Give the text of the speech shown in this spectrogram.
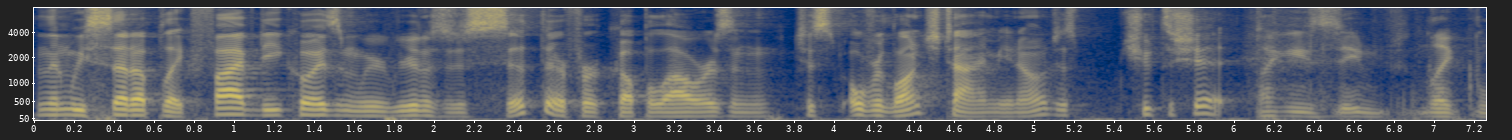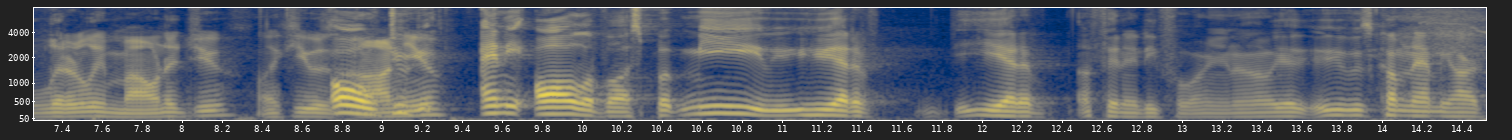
And then we set up like five decoys, and we were gonna just sit there for a couple hours and just over lunchtime, you know, just shoot the shit. Like he's he, like literally mounted you, like he was Oh, on dude, you. any all of us, but me, he had a he had an affinity for, you know. He, he was coming at me hard,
